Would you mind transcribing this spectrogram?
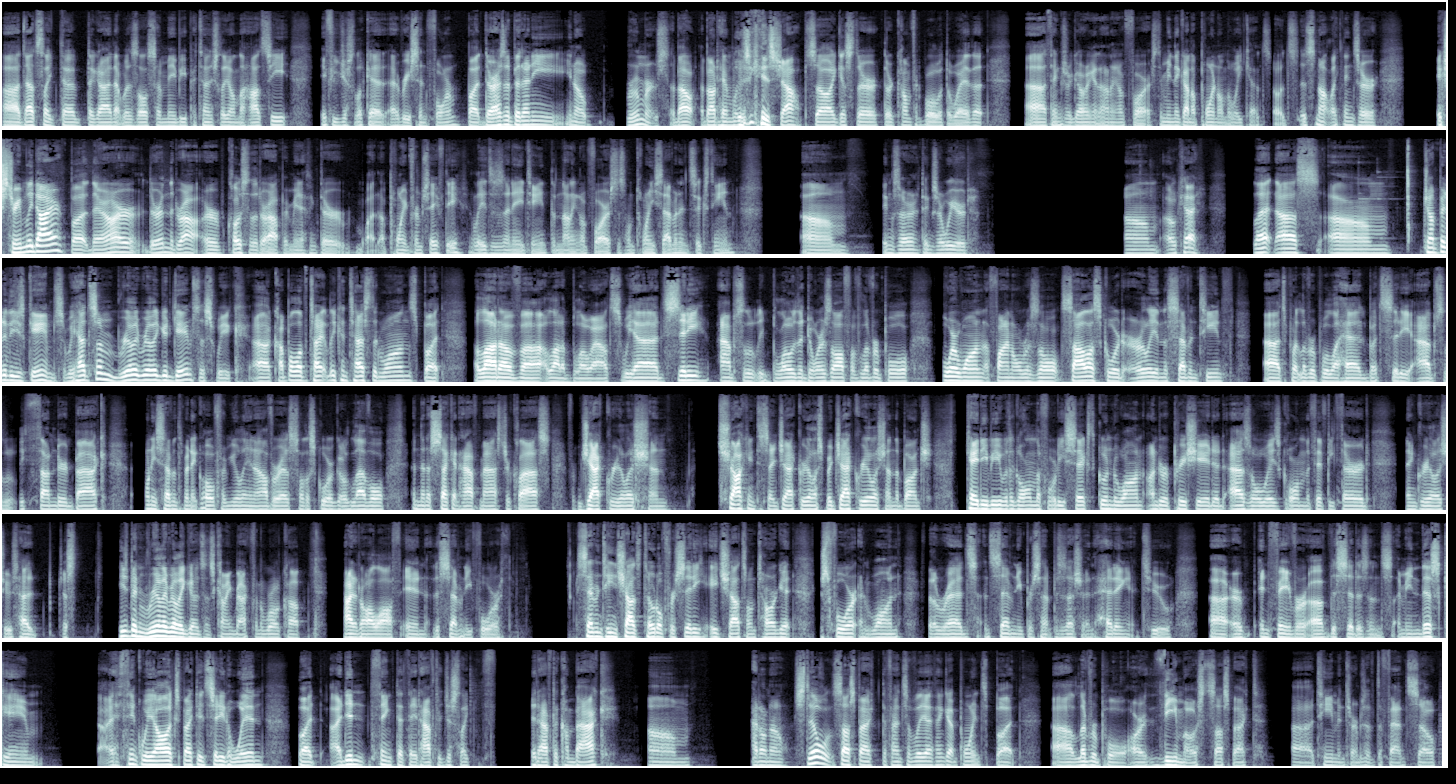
uh, that's like the the guy that was also maybe potentially on the hot seat if you just look at, at recent form. But there hasn't been any you know rumors about about him losing his job. So I guess they're they're comfortable with the way that uh, things are going at Nottingham Forest. I mean, they got a point on the weekend, so it's it's not like things are extremely dire, but they are they're in the drop or close to the drop. I mean, I think they're what a point from safety. Leeds is in 18th, and Nottingham Forest is on 27 and 16. Um, things are things are weird. Um, okay, let us um jump into these games. We had some really, really good games this week. Uh, a couple of tightly contested ones, but a lot of uh, a lot of blowouts. We had City absolutely blow the doors off of Liverpool, four one, a final result. Salah scored early in the seventeenth uh, to put Liverpool ahead, but City absolutely thundered back. 27th minute goal from Julian Alvarez saw the score go level, and then a second half masterclass from Jack Grealish and shocking to say Jack Grealish, but Jack Grealish on the bunch. KDB with a goal in the 46th. Gundogan underappreciated as always, goal in the 53rd. Then Grealish, who's had just he's been really really good since coming back from the World Cup. Tied it all off in the 74th. 17 shots total for City, eight shots on target, just four and one for the Reds, and 70% possession heading to uh, or in favor of the Citizens. I mean, this game I think we all expected City to win, but I didn't think that they'd have to just like they'd have to come back. Um, I don't know. Still suspect defensively, I think at points, but uh, Liverpool are the most suspect uh, team in terms of defense. So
